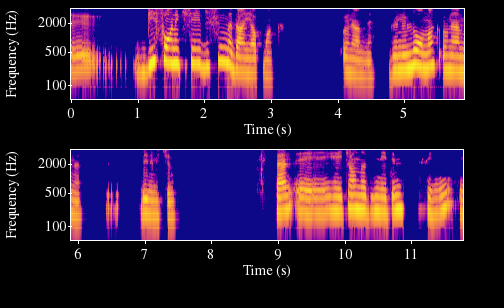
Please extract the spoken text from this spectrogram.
e, bir sonraki şeyi düşünmeden yapmak önemli. Gönüllü olmak önemli benim için. Ben e, heyecanla dinledim seni. E,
